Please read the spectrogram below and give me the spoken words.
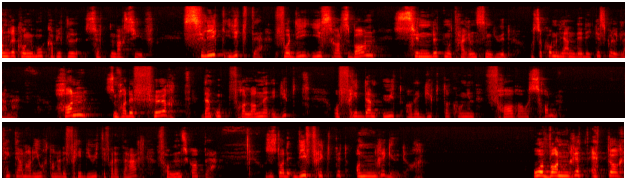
Andre kongebok, kapittel 17, vers 7. Slik gikk det fordi Israels barn syndet mot Herren sin Gud. Og så kommer det igjen det de ikke skulle glemme. Han som hadde ført dem opp fra landet Egypt og fridd dem ut av egypterkongen faraos hånd. Tenk det han hadde gjort. Han hadde fridd ut fra dette her, fangenskapet. Og så står det de fryktet andre guder og vandret etter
